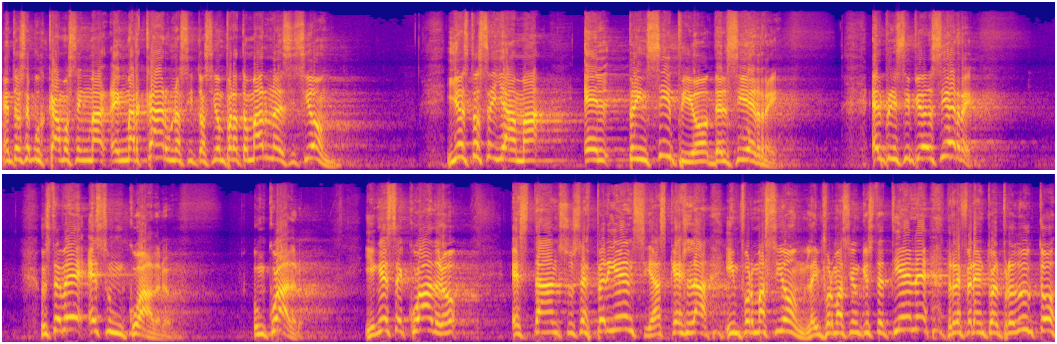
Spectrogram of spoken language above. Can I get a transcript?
Entonces buscamos enmarcar una situación para tomar una decisión. Y esto se llama el principio del cierre. El principio del cierre. Usted ve, es un cuadro. Un cuadro. Y en ese cuadro están sus experiencias, que es la información, la información que usted tiene referente al producto,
